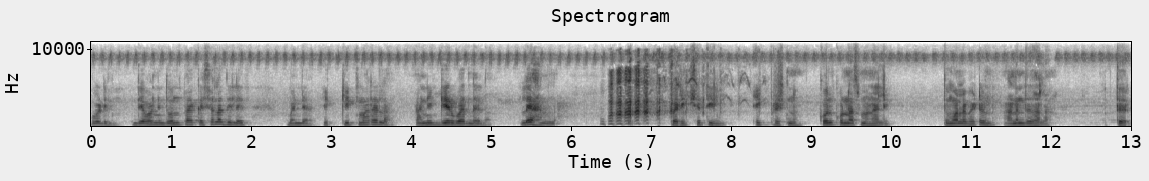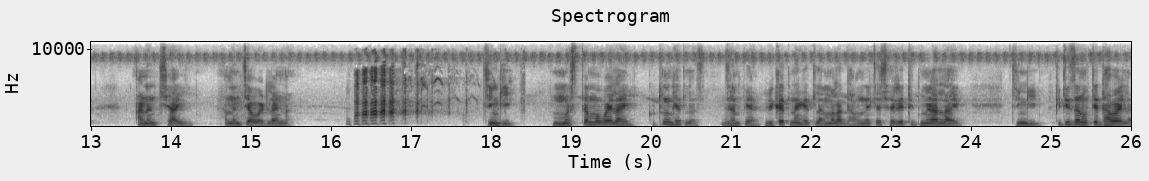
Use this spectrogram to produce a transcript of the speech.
वडील देवाने दोन पाय कशाला दिलेत? बंड्या एक किक मारायला आणि गेअर बदलायला. लय हाणला. परीक्षेतील एक प्रश्न कोण कोणास म्हणाले? तुम्हाला भेटून आनंद झाला. उत्तर आनंदची आई आनंदच्या वडिलांना. चिंगी मस्त मोबाईल आहे. कुठून घेतलास? झंप्या विकत नाही घेतला. मला धावण्याच्या शर्यतीत मिळाला आहे. चिंगी किती जण होते धावायला?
